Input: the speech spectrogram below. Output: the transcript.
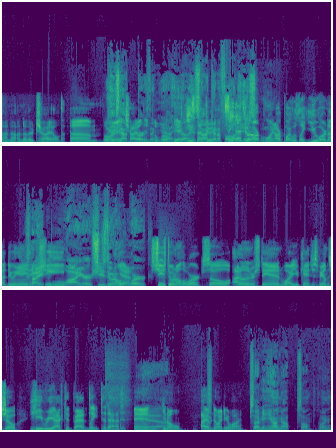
an- another child um, or Well, a child in the world. yeah, Yeah, he- he's not, not doing. gonna fall See, that's what our womb. point. Our point was like you are not doing anything. Right, She liar. She's doing all the work. She's doing all the work, so I don't understand why you can't just be on the show. He reacted badly to that, and Yeah. you know, I have no idea why. So I mean, he hung up. So going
